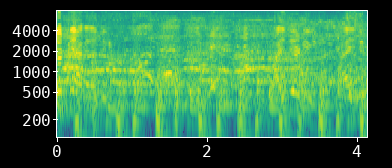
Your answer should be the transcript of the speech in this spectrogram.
જોડતી આગળ હતી આઈજી અડ્યું આઈજી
